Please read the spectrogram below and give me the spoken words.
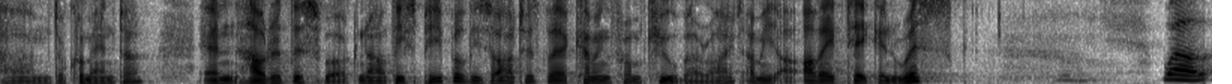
um, documenta. And how did this work? Now, these people, these artists, they're coming from Cuba, right? I mean, are they taking risk? Well,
